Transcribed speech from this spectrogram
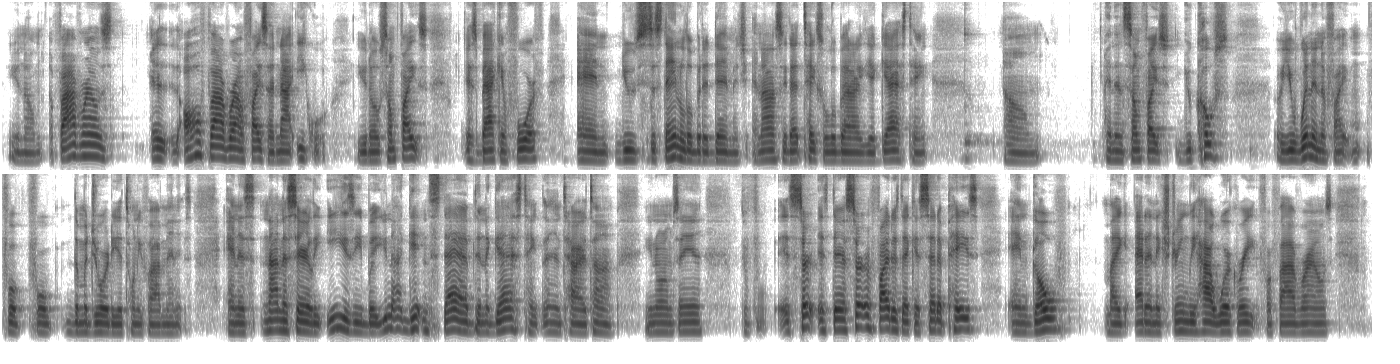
You know, five rounds, eh, all five round fights are not equal. You know, some fights it's back and forth, and you sustain a little bit of damage, and honestly, that takes a little bit out of your gas tank. Um, and then some fights you coast or you're winning the fight for for the majority of 25 minutes and it's not necessarily easy but you're not getting stabbed in the gas tank the entire time you know what i'm saying it's certain there are certain fighters that can set a pace and go like at an extremely high work rate for five rounds.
